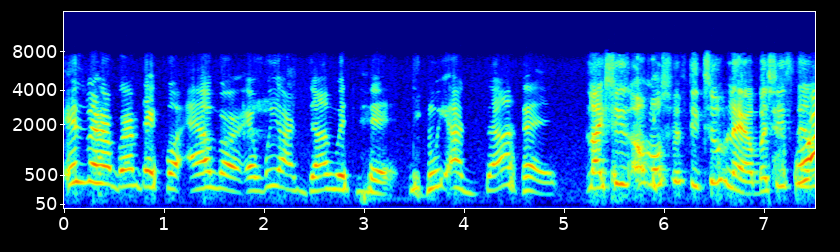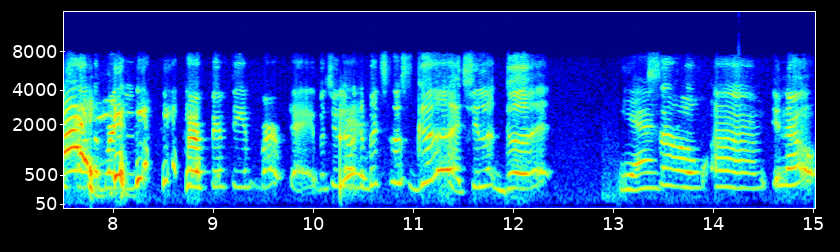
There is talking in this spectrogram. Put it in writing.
it's been her birthday forever, and we are done with it. We are done. Like she's almost fifty-two now, but she's still Right. celebrating her fiftieth birthday. But you know, the bitch looks good. She looked good. Yeah. So, um, you know,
